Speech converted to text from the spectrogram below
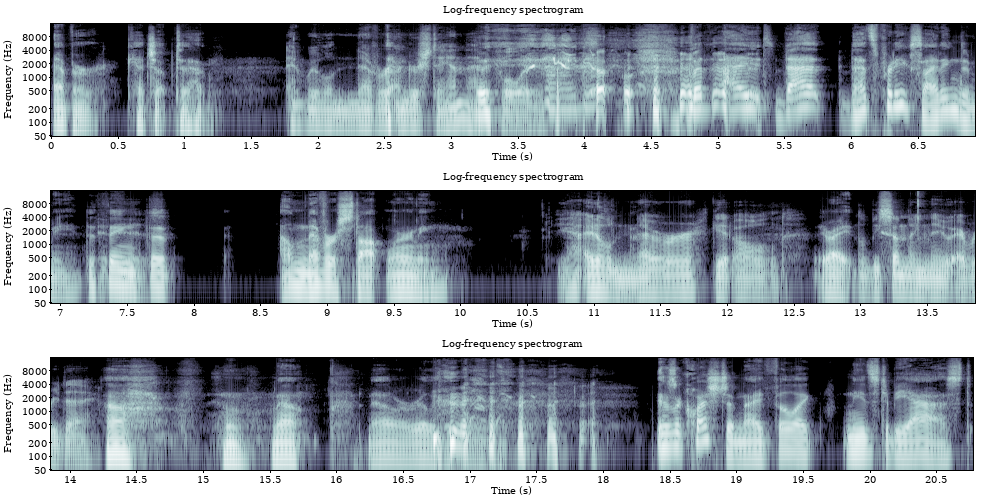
ever catch up to him. And we will never understand that fully. but I that that's pretty exciting to me to think that I'll never stop learning. yeah, it'll never get old. Right. It'll be something new every day. Oh, hmm, now now we're really. There's a question I feel like needs to be asked.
